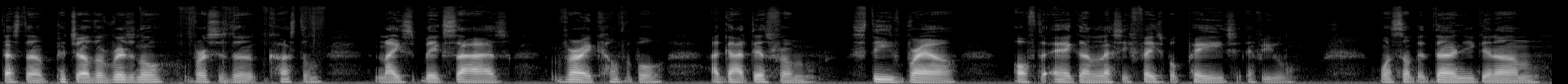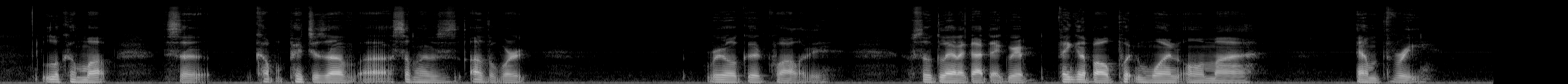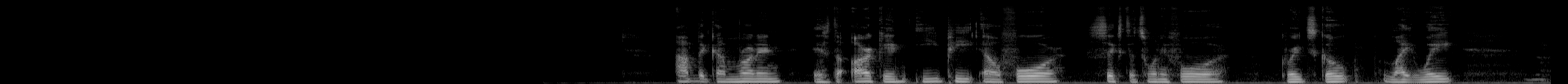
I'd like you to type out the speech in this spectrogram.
That's the picture of the original versus the custom. Nice big size, very comfortable. I got this from Steve Brown off the Air Gun Leshy Facebook page. If you want something done, you can um look him up. It's a couple pictures of uh, some of his other work. Real good quality. I'm so glad I got that grip. Thinking about putting one on my M3. Optic I'm running is the Arken EPL4 6 to 24. Great scope, lightweight,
